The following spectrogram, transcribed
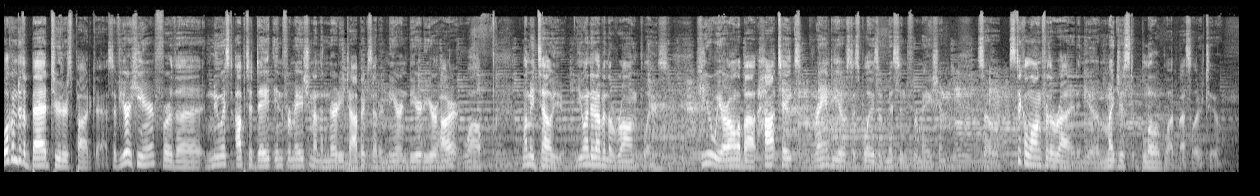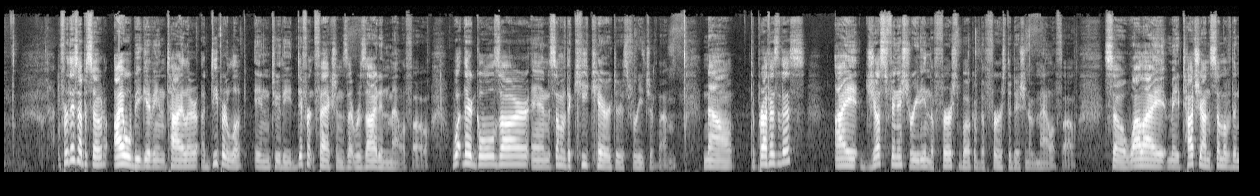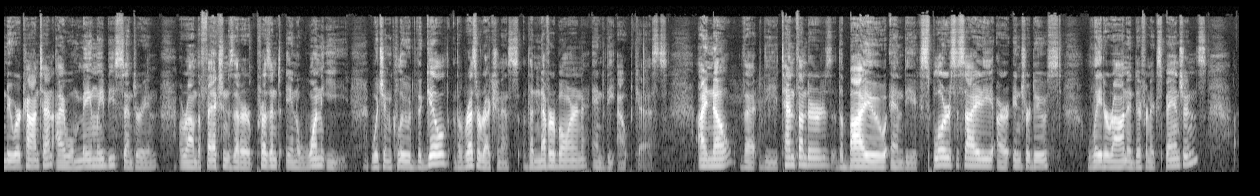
Welcome to the Bad Tutors Podcast. If you're here for the newest up to date information on the nerdy topics that are near and dear to your heart, well, let me tell you, you ended up in the wrong place. Here we are all about hot takes, grandiose displays of misinformation, so stick along for the ride and you might just blow a blood vessel or two. For this episode, I will be giving Tyler a deeper look into the different factions that reside in Malifaux, what their goals are, and some of the key characters for each of them. Now, to preface this, I just finished reading the first book of the first edition of Malifaux. So while I may touch on some of the newer content, I will mainly be centering around the factions that are present in 1E, which include the Guild, the Resurrectionists, the Neverborn, and the Outcasts. I know that the Ten Thunders, the Bayou, and the Explorer Society are introduced later on in different expansions,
